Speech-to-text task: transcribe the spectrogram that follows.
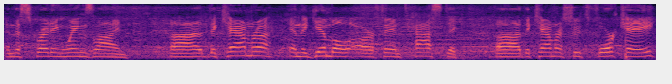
and the Spreading Wings line. Uh, the camera and the gimbal are fantastic. Uh, the camera shoots 4K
